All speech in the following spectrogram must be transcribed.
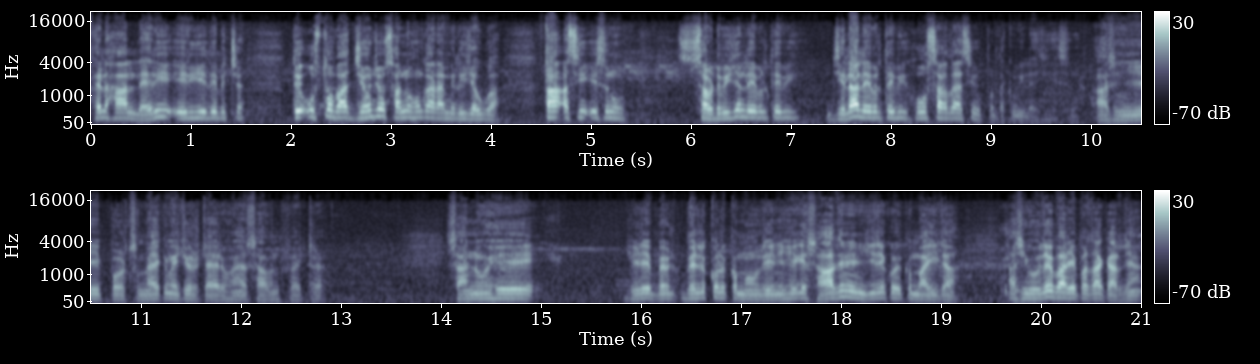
ਫਿਲਹਾਲ ਲਹਿਰੀ ਏਰੀਏ ਦੇ ਵਿੱਚ ਤੇ ਉਸ ਤੋਂ ਬਾਅਦ ਜਿਉਂ-ਜਿਉਂ ਸਾਨੂੰ ਹੁੰਗਾਰਾ ਮਿਲੀ ਜਾਊਗਾ ਤਾਂ ਅਸੀਂ ਇਸ ਨੂੰ ਸਬ ਡਿਵੀਜ਼ਨ ਲੈਵਲ ਤੇ ਵੀ ਜ਼ਿਲ੍ਹਾ ਲੈਵਲ ਤੇ ਵੀ ਹੋ ਸਕਦਾ ਅਸੀਂ ਉੱਪਰ ਤੱਕ ਵੀ ਲੈ ਜਾਈਏ ਇਸ ਨੂੰ। ਅਸੀਂ ਜੀ ਪੁਲਿਸ ਮਹਿਕਮੇ ਚੋਂ ਰਿਟਾਇਰ ਹੋਏ ਹਾਂ ਸਬ ਇੰਸਪੈਕਟਰ। ਸਾਨੂੰ ਇਹ ਜਿਹੜੇ ਬਿਲ- ਬਿਲਕੁਲ ਕਮਾਉਂਦੇ ਨਹੀਂ ਹੈਗੇ ਸਾਧਨ ਹੀ ਨਹੀਂ ਜਿਹਦੇ ਕੋਈ ਕਮਾਈ ਦਾ। ਅਸੀਂ ਉਹਦੇ ਬਾਰੇ ਪਤਾ ਕਰਦੇ ਹਾਂ।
